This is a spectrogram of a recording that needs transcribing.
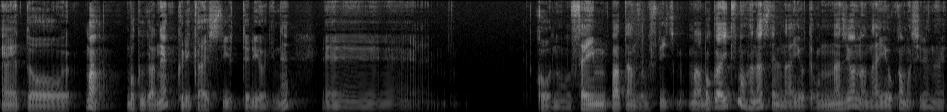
えっ、ー、とまあ僕がね繰り返して言ってるようにね、えー、この same patterns of speech まあ僕はいつも話してる内容って同じような内容かもしれない。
